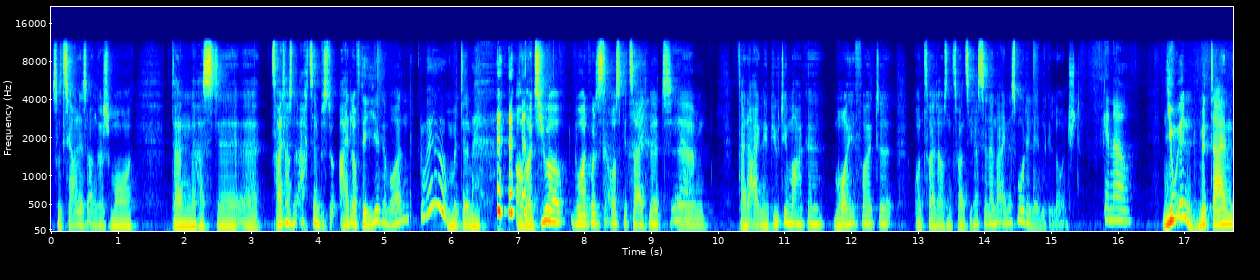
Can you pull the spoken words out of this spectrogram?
soziales Engagement. Dann hast du äh, 2018 bist du Idol of the Year geworden. Und mit dem Armature Award wurdest du ausgezeichnet. Ja. Ähm, deine eigene Beauty-Marke, Moi, folgte. Und 2020 hast du dein eigenes Modelabel gelauncht. Genau. New In mit deinem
